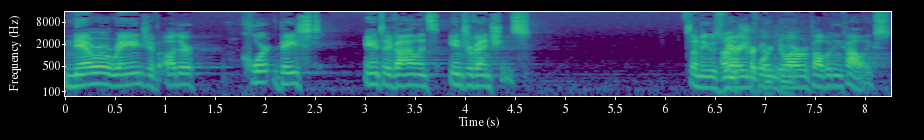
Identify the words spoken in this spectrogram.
narrow range of other court based anti violence interventions. Something that was very important to our Republican colleagues.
